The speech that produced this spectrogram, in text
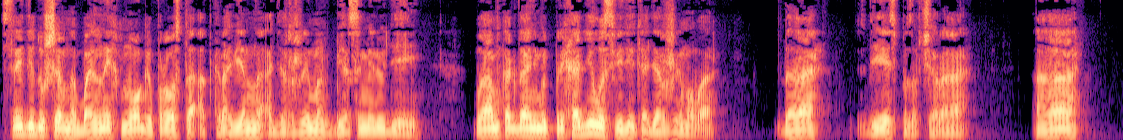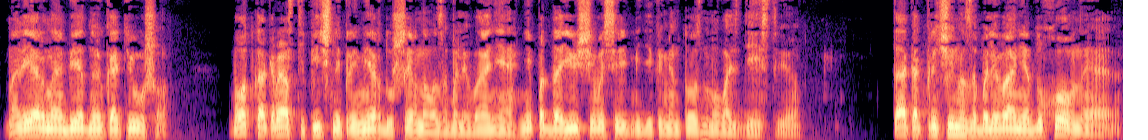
среди душевно больных много просто откровенно одержимых бесами людей. Вам когда-нибудь приходилось видеть одержимого? Да, здесь позавчера. А, наверное, бедную Катюшу. Вот как раз типичный пример душевного заболевания, не поддающегося медикаментозному воздействию. Так как причина заболевания духовная,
